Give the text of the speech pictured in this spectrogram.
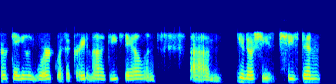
her daily work with a great amount of detail, and um, you know she's she's been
